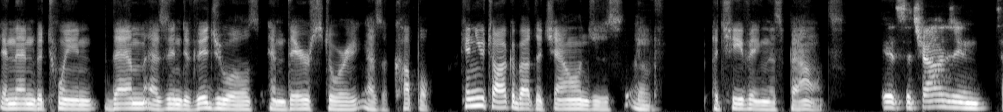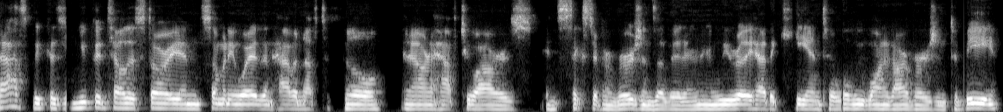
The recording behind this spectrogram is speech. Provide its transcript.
and then between them as individuals and their story as a couple. Can you talk about the challenges of achieving this balance? It's a challenging task because you could tell this story in so many ways and have enough to fill an hour and a half, two hours in six different versions of it. And we really had to key into what we wanted our version to be.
